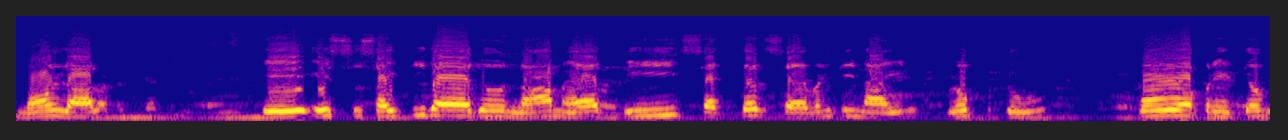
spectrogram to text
ਮੋਹਨ ਲਾਲ। ਤੇ ਇਸ ਸੁਸਾਇਟੀ ਦਾ ਜੋ ਨਾਮ ਹੈ ਦੀ sector 79 group 2 cooperative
